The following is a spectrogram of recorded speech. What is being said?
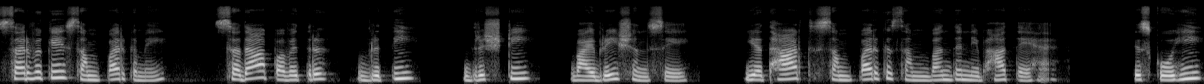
सर्व के संपर्क में सदा पवित्र वृत्ति, दृष्टि वाइब्रेशन से यथार्थ संपर्क संबंध निभाते हैं। इसको ही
